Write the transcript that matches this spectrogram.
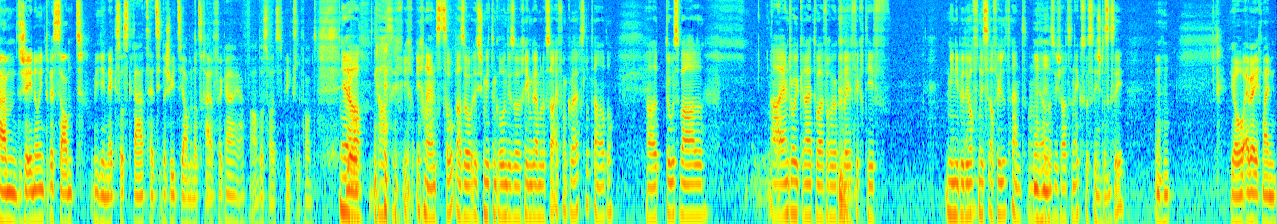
Ähm, das ist eh noch interessant, wie die Nexus-Geräte hat es in der Schweiz ja immer noch zu kaufen gegeben, ja. anders als Pixel-Phones. Ja, Ja. ja also ich, ich, ich nehme es zurück. Also es ist mit dem Grund, wieso ich irgendwann mal aufs iPhone gewechselt habe, oder? Halt die Auswahl an Android-Geräten, die einfach wirklich effektiv meine Bedürfnisse erfüllt haben. Und ja, Mhm. das ist als Nexus ist das Mhm. gesehen. Mhm. Ja, eben, ich meine,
